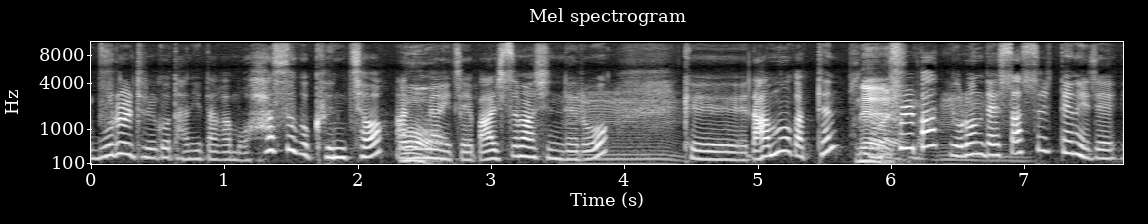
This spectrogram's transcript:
물을 들고 다니다가 뭐 하수구 근처 아니면 어. 이제 말씀하신 대로 음. 그 나무 같은 네. 풀밭 음. 이런 데 쌌을 때는 이제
